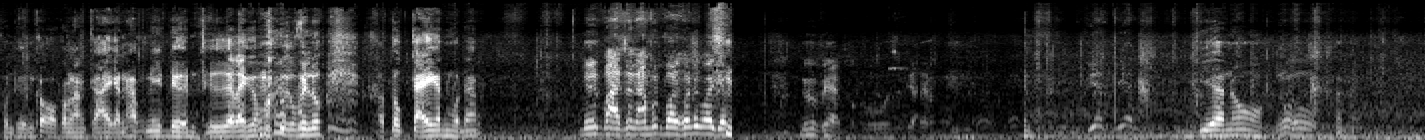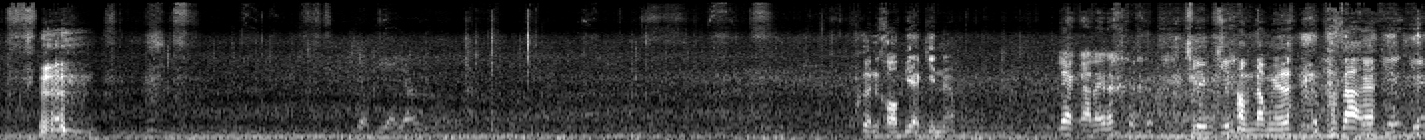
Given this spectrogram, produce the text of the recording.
คนอื่นก็ออกกำลังกายกันครับ นี่เดินถืออะไรก็มาก็ไม่รู้เขาตกใจกันหมดนะครับ เดินผ่านสนามฟุตบอลเขานึกว่าจะดูแบบโอ้โหสุดยอดเลยเบียดเบียดเบียโนโอ้เกี่ยวเบียร์ย่างเดียวเพื่อนขอเบียร์กินนะครับ แลกอะไรนะเชียงเชียงทำทำไงนะทำท่าไงเชียงเชียง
